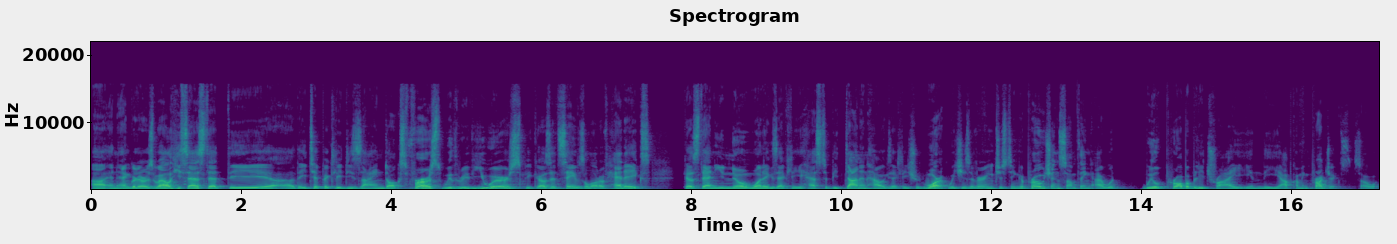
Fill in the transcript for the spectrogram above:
uh, and Angular as well. He says that the uh, they typically design docs first with reviewers because it saves a lot of headaches because then you know what exactly has to be done and how exactly it should work, which is a very interesting approach and something I would will probably try in the upcoming projects. So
